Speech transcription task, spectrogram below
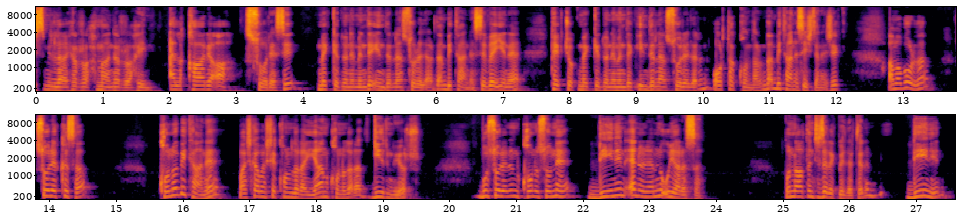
Bismillahirrahmanirrahim. El-Kari'a suresi Mekke döneminde indirilen surelerden bir tanesi ve yine pek çok Mekke döneminde indirilen surelerin ortak konularından bir tanesi işlenecek. Ama burada sure kısa, konu bir tane, başka başka konulara, yan konulara girmiyor. Bu surenin konusu ne? Dinin en önemli uyarısı. Bunun altını çizerek belirtelim. Dinin,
